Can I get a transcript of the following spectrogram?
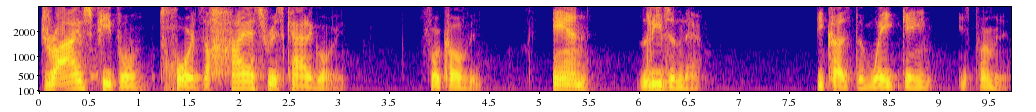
drives people towards the highest risk category for COVID and leaves them there. because the weight gain is permanent.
